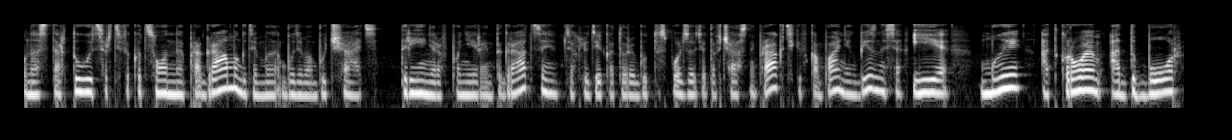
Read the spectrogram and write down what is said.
у нас стартует сертификационная программа, где мы будем обучать тренеров по нейроинтеграции, тех людей, которые будут использовать это в частной практике, в компаниях, бизнесе. И мы откроем отбор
